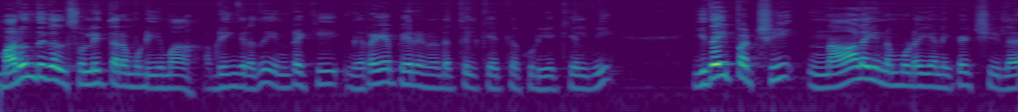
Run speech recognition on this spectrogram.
மருந்துகள் சொல்லித்தர முடியுமா அப்படிங்கிறது இன்றைக்கு நிறைய பேர் என்னிடத்தில் கேட்கக்கூடிய கேள்வி. இதை பற்றி நாளை நம்முடைய நிகழ்ச்சியில்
